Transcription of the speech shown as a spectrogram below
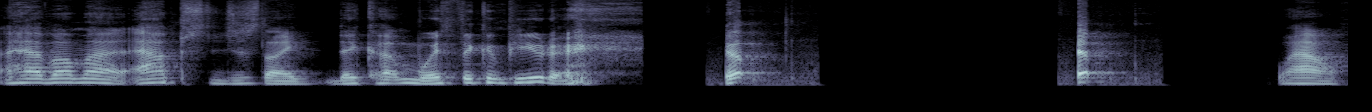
I have all my apps just like they come with the computer. Yep. Wow.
